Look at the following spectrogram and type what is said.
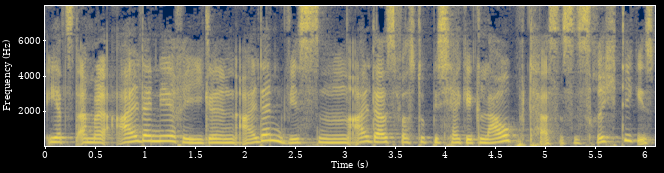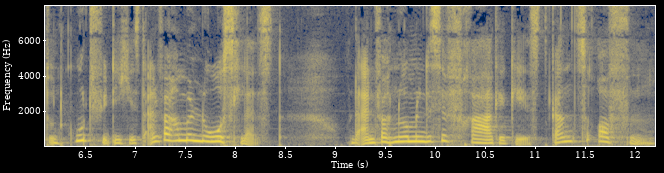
jetzt einmal all deine Regeln, all dein Wissen, all das, was du bisher geglaubt hast, dass es richtig ist und gut für dich ist, einfach einmal loslässt und einfach nur mal in diese Frage gehst, ganz offen,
